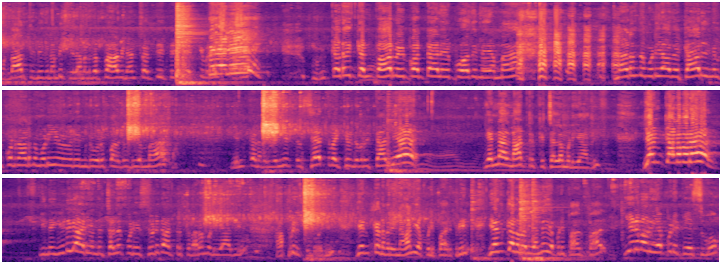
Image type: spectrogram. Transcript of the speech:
உன் வார்த்தை மீது நம்பிக்கை இல்லாமல் பாவி நான் சத்தியத்தை கேட்கிறேன் கடைக்கண் பார்வை பட்டாலே போதுமே அம்மா. நடந்து முடியாத காரியங்கள் கூட நடந்து முடியும் என்று பகுதி அம்மா. என் கணவர் என்னிடத்தில் சேர்த்து வைக்கின்றவரை தாயே. என்னால் நாட்டிற்கு செல்ல முடியாது. என் கணவரால் இந்த இடுகாடு என்று சொல்லக்கூடிய சுடுகாட்டிற்கு வர முடியாது. அப்படி இருக்கும்போது என் கணவரை நான் எப்படி பார்ப்பேன்? என் கணவர் என்னை எப்படி பார்ப்பார்? இருவரும் எப்படி பேசுவோம்?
